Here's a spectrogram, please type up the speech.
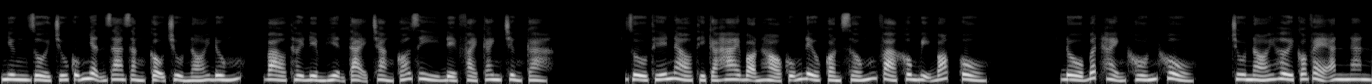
nhưng rồi chú cũng nhận ra rằng cậu chủ nói đúng, vào thời điểm hiện tại chẳng có gì để phải canh chừng cả. Dù thế nào thì cả hai bọn họ cũng đều còn sống và không bị bóp cổ. Đồ bất hạnh khốn khổ, chú nói hơi có vẻ ăn năn.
